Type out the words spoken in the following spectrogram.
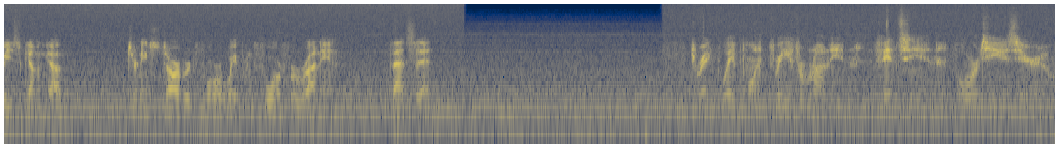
squeeze coming up. Turning starboard 4 for run in. Fence in. Direct waypoint 3 for run-in. Fence in. 420.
